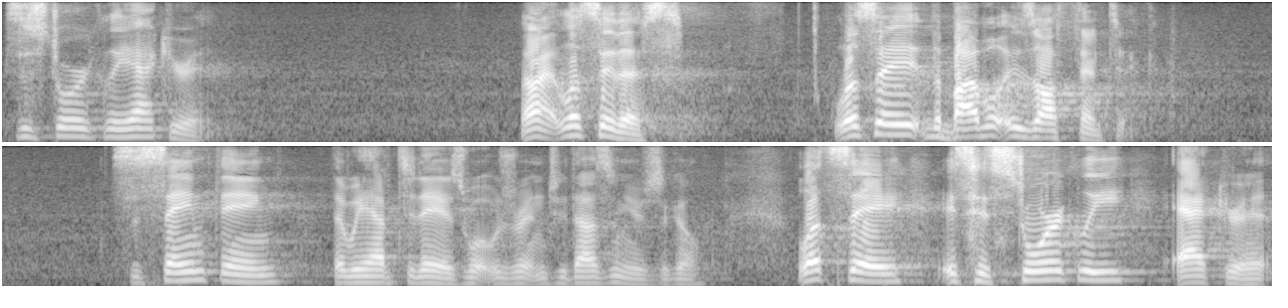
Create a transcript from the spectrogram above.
It's historically accurate. All right, let's say this. Let's say the Bible is authentic. It's the same thing that we have today is what was written 2,000 years ago. Let's say it's historically accurate.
